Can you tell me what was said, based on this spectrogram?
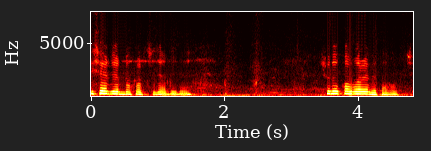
কিসের জন্য করছে জানি না। শুধু কোমরে ব্যথা করছে।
